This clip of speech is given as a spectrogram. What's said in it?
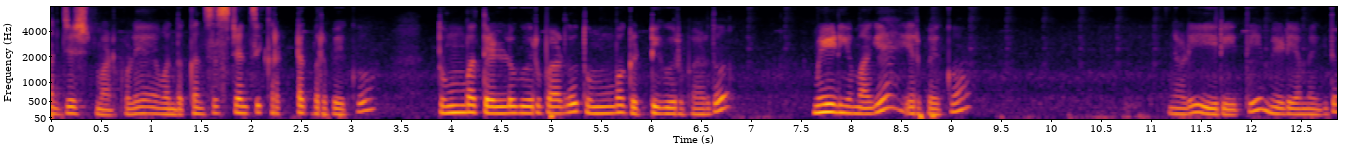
ಅಡ್ಜಸ್ಟ್ ಮಾಡ್ಕೊಳ್ಳಿ, ಒಂದು ಕನ್ಸಿಸ್ಟೆನ್ಸಿ ಕರೆಕ್ಟಾಗಿ ಬರಬೇಕು. ತುಂಬ ತೆಳ್ಳಗೂ ಇರಬಾರ್ದು, ತುಂಬ ಗಟ್ಟಿಗೂ ಇರಬಾರ್ದು. ಮೀಡಿಯಮಾಗೆ ಇರಬೇಕು. ನೋಡಿ ಈ ರೀತಿ ಮೀಡಿಯಮ್ ಆಗಿದ್ದು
